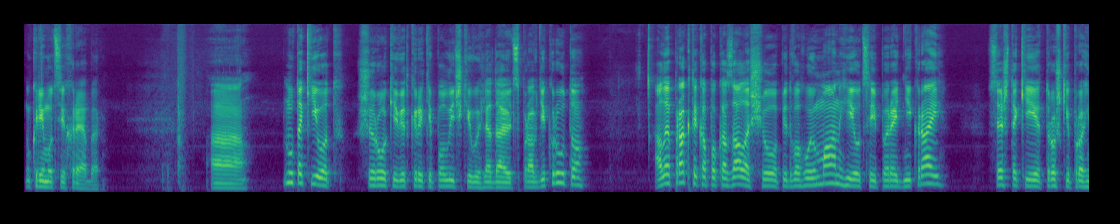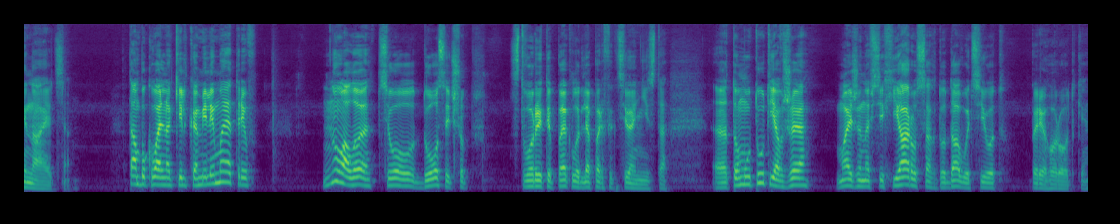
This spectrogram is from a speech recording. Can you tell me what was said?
ну крім оцих ребер. Ну, такі от широкі відкриті полички виглядають справді круто. Але практика показала, що під вагою манги оцей передній край все ж таки трошки прогинається. Там буквально кілька міліметрів. Ну, але цього досить, щоб створити пекло для перфекціоніста. Е, Тому тут я вже майже на всіх ярусах додав оці от перегородки.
